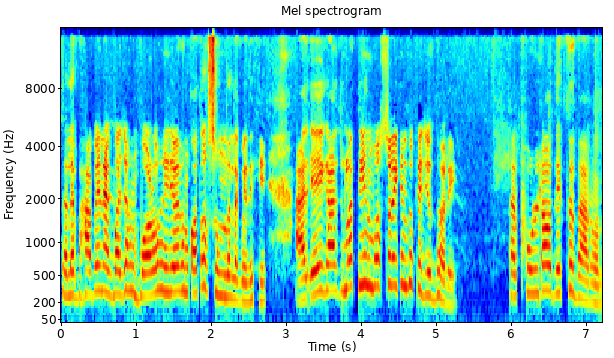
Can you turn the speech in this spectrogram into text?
তাহলে ভাবেন একবার যখন বড় হয়ে যাবে তখন কত সুন্দর লাগবে দেখে। আর এই গাছগুলো তিন বছরে কিন্তু খেজুর ধরে। আর ফুলটাও দেখতে দারুণ।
